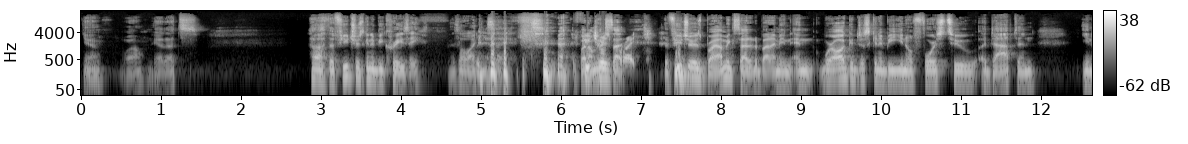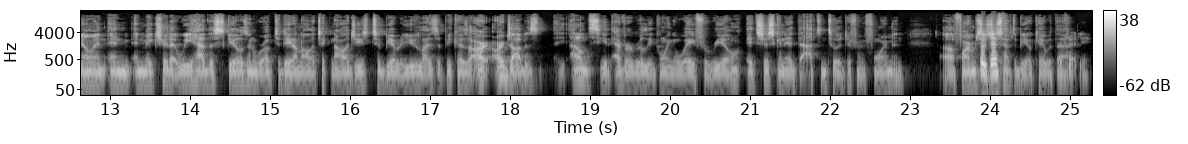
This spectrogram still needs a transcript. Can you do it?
Yeah. Wow. Yeah, that's uh, the future is going to be crazy. That's all I can say. The but I'm future is bright. The future is bright. I'm excited about. it. I mean, and we're all just going to be, you know, forced to adapt and, you know, and and and make sure that we have the skills and we're up to date on all the technologies to be able to utilize it. Because our our job is, I don't see it ever really going away for real. It's just going to adapt into a different form, and uh, pharmacists def- just have to be okay with that. Definitely.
